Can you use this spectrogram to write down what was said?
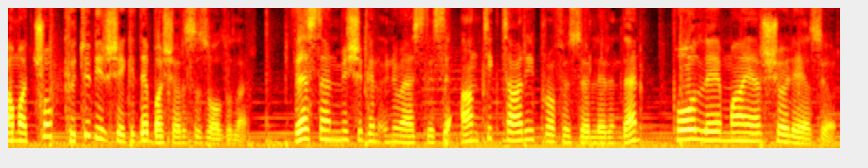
Ama çok kötü bir şekilde başarısız oldular. Western Michigan Üniversitesi antik tarih profesörlerinden Paul L. Mayer şöyle yazıyor.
